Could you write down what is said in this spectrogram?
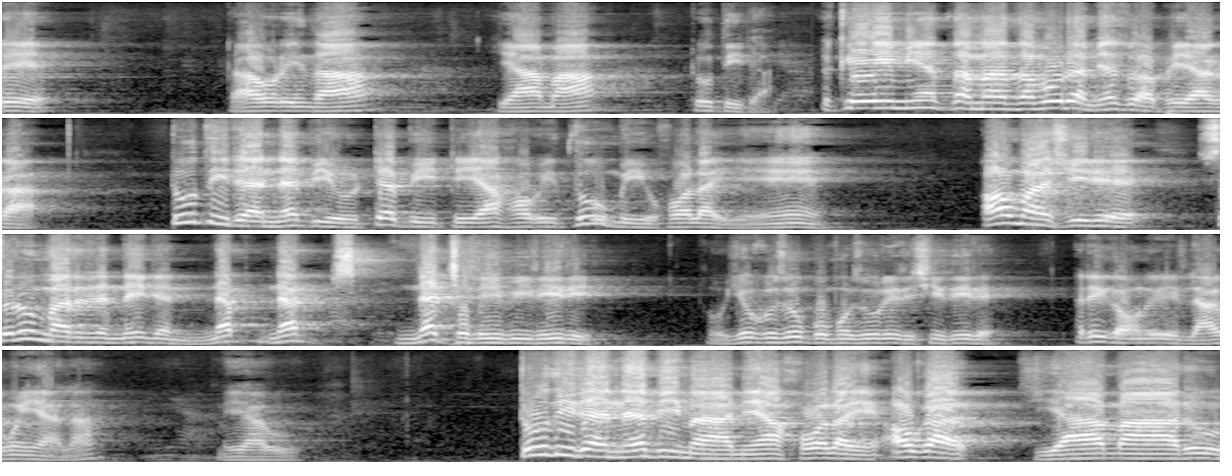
တဲ့ဒါဝရင်သာယာမသူသိတာအကေမြတ်သမ္မာသမ္ဗုဒ္ဓမြတ်စွာဘုရားကသူသိတဲ့နတ်ပြည်ကိုတက်ပြီးတရားဟောပြီးသူ့အမိကိုဟောလိုက်ရင်အောက်မှာရှိတဲ့စရုမာတဲ့နေတဲ့နတ်နတ်နတ်ဂျလီဘီလေးတွေဟိုရုပ်ကစိုးပုံမစိုးလေးတွေရှိသေးတယ်အဲ့ဒီကောင်လေးတွေလာခွင့်ရလားမရဘူး တုတိတနတ်ပြည်မှာအများဟောလိုက်ရင် အောက်ကယာမာတို့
